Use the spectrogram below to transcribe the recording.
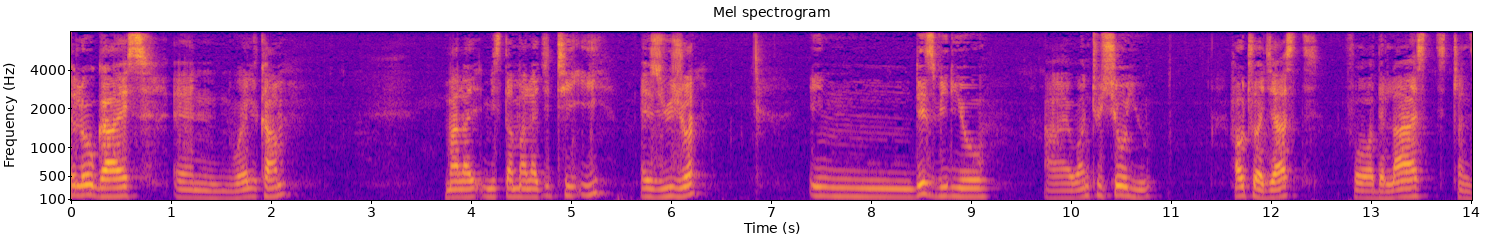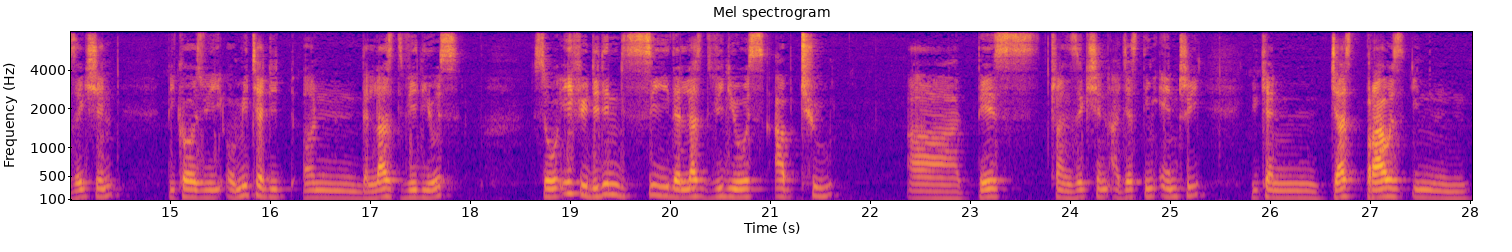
Hello guys and welcome Mr. Malaji TE as usual in this video I want to show you how to adjust for the last transaction because we omitted it on the last videos so if you didn't see the last videos up to uh, this transaction adjusting entry you can just browse in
